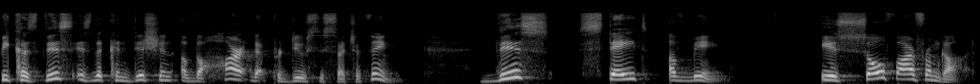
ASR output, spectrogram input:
Because this is the condition of the heart that produces such a thing. This state of being is so far from God,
